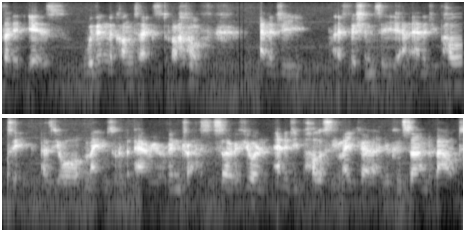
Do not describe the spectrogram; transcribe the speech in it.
that it is within the context of energy efficiency and energy policy as your main sort of area of interest. So if you're an energy policy maker and you're concerned about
